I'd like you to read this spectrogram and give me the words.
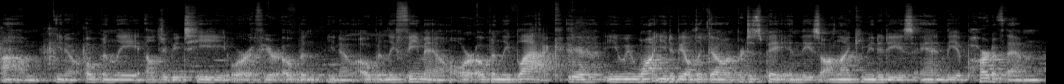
um, you know, openly LGBT or if you're open, you know, openly female or openly black. Yeah. You, we want you to be able to go and participate in these online communities and be a part of them.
